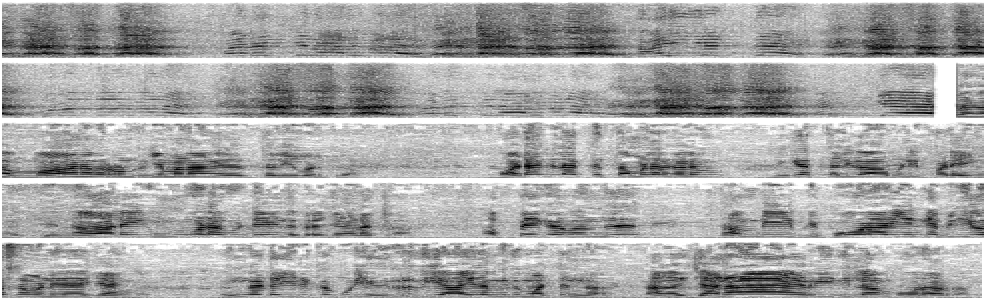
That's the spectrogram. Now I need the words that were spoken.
எங்கள் சொத்து எங்கள் சொத்து எங்கே? வடக்கும் மாணவர் ஒன்றியமா நாங்கள் இதை தெளிவுபடுத்துறோம். வடகிழக்கு தமிழர்களும் மிக தெளிவாக வெளிப்படையுங்கள். இது நாளை உங்களோட விட்டே இந்த பிரச்சனை நடக்கலாம். அப்பேக்க வந்து தம்பி இப்படி போராடி என்ன பிரியோசனம் பண்ணி கேட்காங்க எங்கள்கிட்ட இருக்கக்கூடிய இறுதி ஆயுதம் இது மட்டும்தான். நாங்கள் ஜனநாயக ரீதியெல்லாம் போராடுறோம்.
